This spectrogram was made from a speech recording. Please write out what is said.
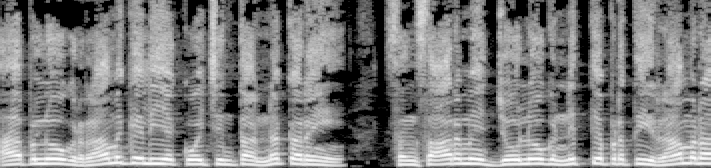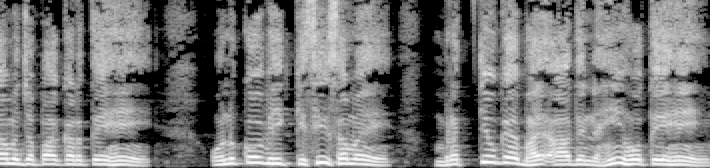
आप लोग राम के लिए कोई चिंता न करें। संसार में जो लोग नित्य प्रति राम राम जपा करते हैं, उनको भी किसी समय मृत्यु के भय आदि नहीं होते हैं।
